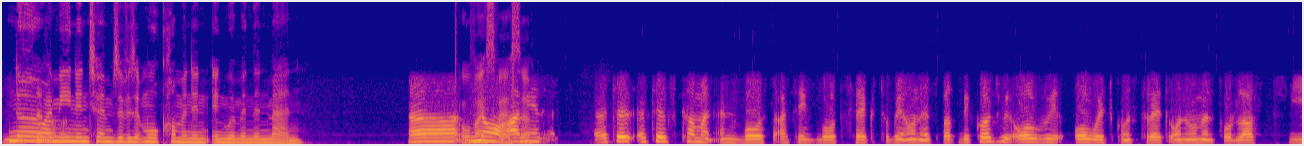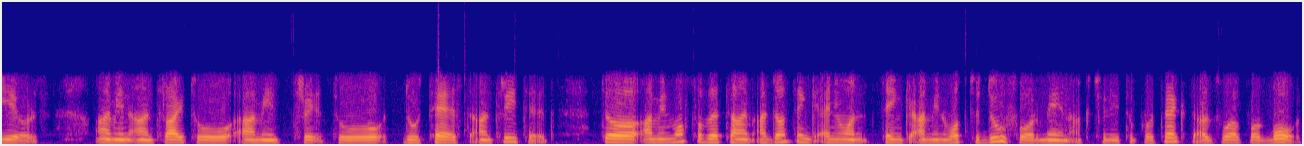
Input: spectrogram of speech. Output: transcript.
no, I mean in terms of is it more common in, in women than men? Uh, no, versa? I mean it is, it is common in both. I think both sex, to be honest. But because we always always concentrate on women for last years, I mean, and try to I mean treat, to do tests and treat it. So I mean, most of the time, I don't think anyone think I mean what to do for men actually to protect as well for both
